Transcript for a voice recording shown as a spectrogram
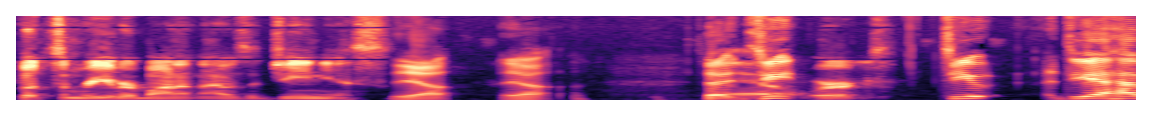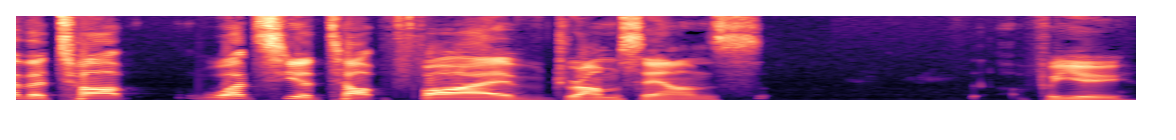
put some reverb on it, and I was a genius. yeah, yeah. So Yeah. do you, It works. do you do you have a top? What's your top five drum sounds for you?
